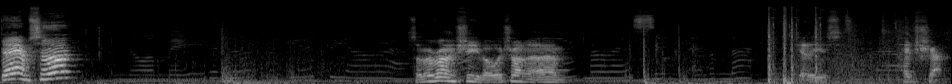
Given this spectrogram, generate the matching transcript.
Damn, son. So we're running Sheiva. We're trying to um, get these headshots.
